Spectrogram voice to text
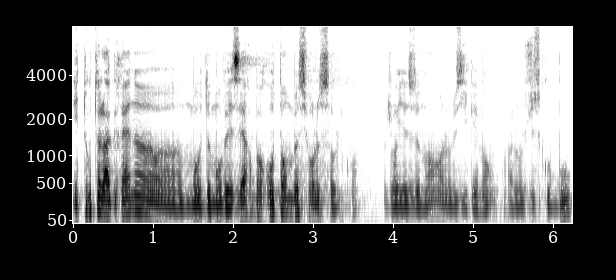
et toute la graine euh, de mauvaises herbes retombe sur le sol, joyeusement, allons-y gaiement, allons jusqu'au bout.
